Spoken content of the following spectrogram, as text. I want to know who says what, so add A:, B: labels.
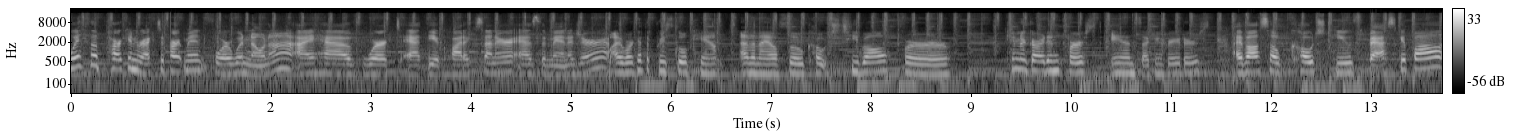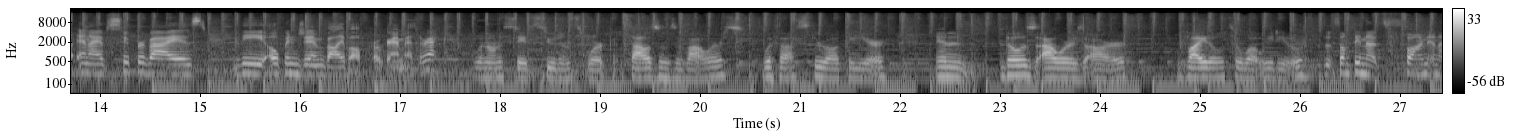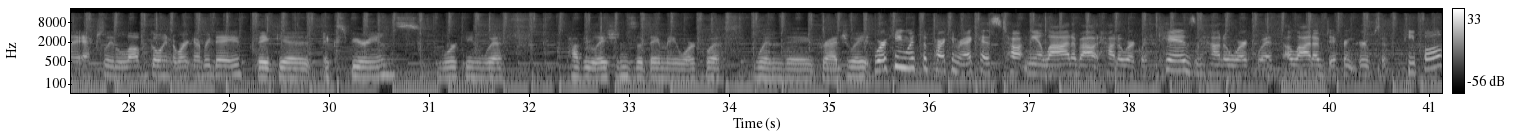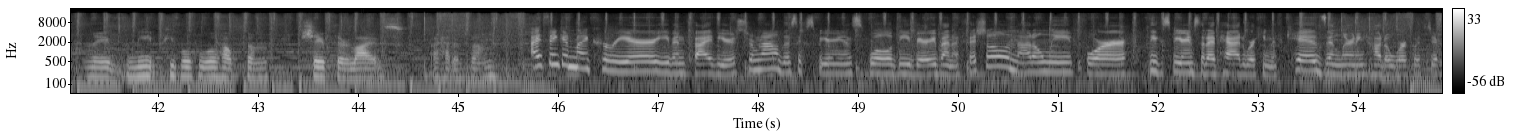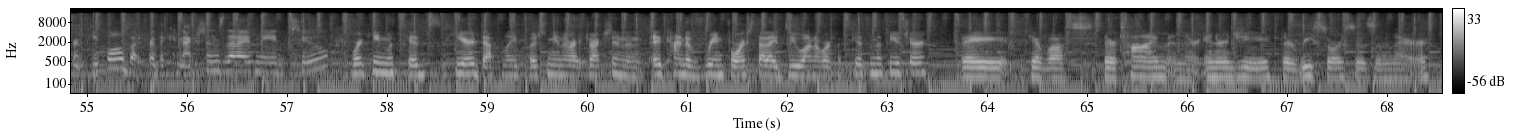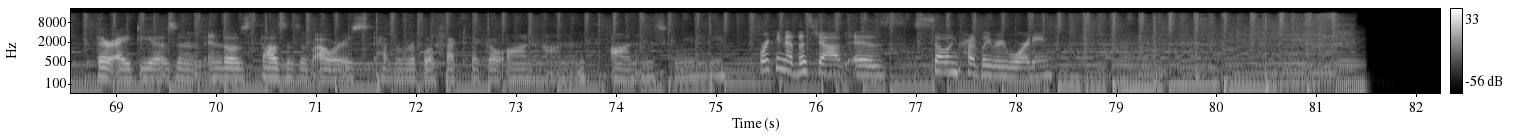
A: With the Park and Rec Department for Winona, I have worked at the Aquatic Center as the manager.
B: I work at the preschool camp and then I also coach T-ball for kindergarten, first and second graders.
A: I've also coached youth basketball and I've supervised the open gym volleyball program at the rec.
C: Winona State students work thousands of hours with us throughout the year and those hours are vital to what we do.
B: It's something that's fun and I actually love going to work every day.
C: They get experience working with populations that they may work with when they graduate.
A: Working with the Park and Rec has taught me a lot about how to work with kids and how to work with a lot of different groups of people.
C: And they meet people who will help them shape their lives ahead of them.
A: I think in my career, even five years from now, this experience will be very beneficial, not only for the experience that I've had working with kids and learning how to work with different people, but for the connections that I've made too.
B: Working with kids here definitely pushed me in the right direction and it kind of reinforced that I do want to work with kids in the future.
C: They give us their time and their energy, their resources and their their ideas and, and those thousands of hours have a ripple effect that go on and on and on in this community.
B: Working at this job is so incredibly rewarding.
